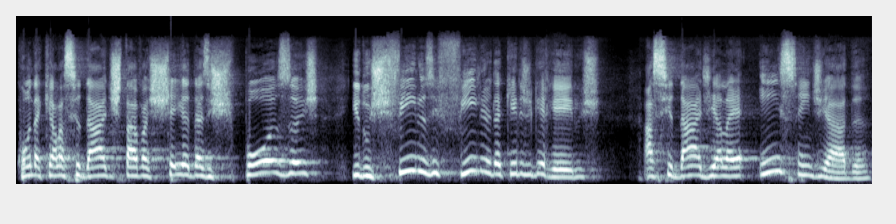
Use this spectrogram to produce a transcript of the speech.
quando aquela cidade estava cheia das esposas e dos filhos e filhas daqueles guerreiros, a cidade ela é incendiada,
